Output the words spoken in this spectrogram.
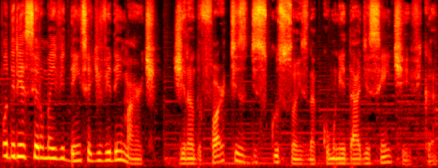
poderia ser uma evidência de vida em Marte, gerando fortes discussões na comunidade científica.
